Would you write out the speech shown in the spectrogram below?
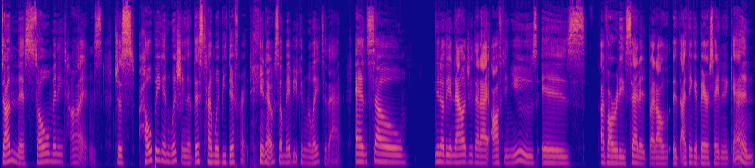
done this so many times, just hoping and wishing that this time would be different, you know. So maybe you can relate to that. And so, you know, the analogy that I often use is I've already said it, but I'll, I think it bears saying it again.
